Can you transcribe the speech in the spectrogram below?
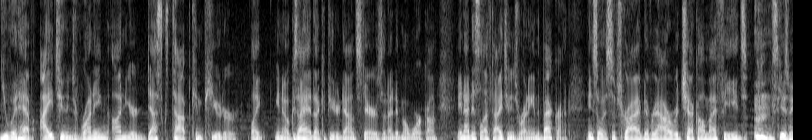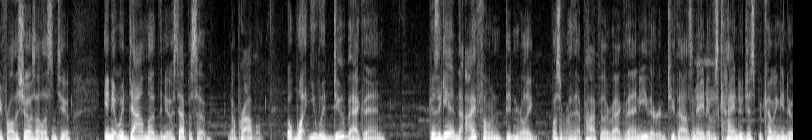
you would have iTunes running on your desktop computer. Like, you know, because I had that computer downstairs that I did my work on, and I just left iTunes running in the background. And so it subscribed every hour, would check all my feeds, excuse me, for all the shows I listened to, and it would download the newest episode. No problem. But what you would do back then because again the iphone didn't really wasn't really that popular back then either in 2008 it was kind of just becoming into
